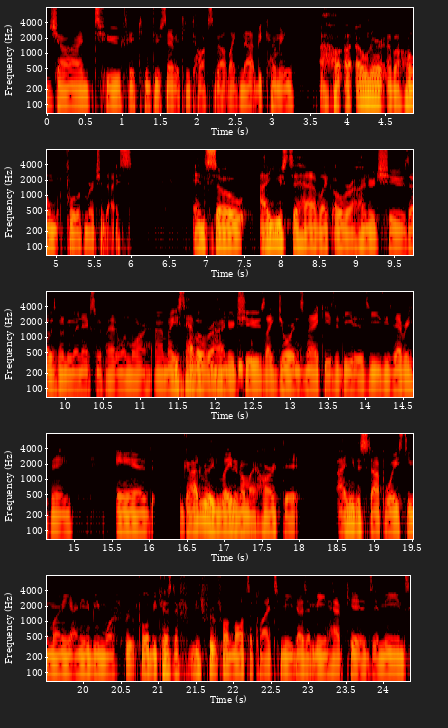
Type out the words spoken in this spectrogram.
John two fifteen through seventeen talks about like not becoming a ho- an owner of a home full of merchandise. And so I used to have like over a hundred shoes. That was going to be my next one if I had one more. Um, I used to have over a hundred shoes, like Jordans, Nikes, Adidas, Yeezys, everything. And God really laid it on my heart that I need to stop wasting money. I need to be more fruitful because to f- be fruitful and multiply to me doesn't mean have kids. It means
